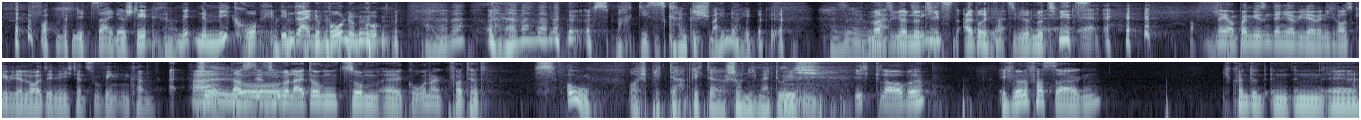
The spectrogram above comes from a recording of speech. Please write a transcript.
Vor allem, wenn jetzt einer steht, mit einem Mikro in deine Wohnung guckt. Was macht dieses kranke Schwein da hinten? Also, Macht sie wieder. Notizen. Albrecht macht sie wieder Notizen. Naja, und bei mir sind dann ja wieder, wenn ich rausgehe, wieder Leute, denen ich dann zuwinken kann. So, das ist jetzt die Überleitung zum äh, Corona-Quartett. Oh, Oh, ich blick da, blick da doch schon nicht mehr durch. Ich glaube, ich würde fast sagen, ich könnte in, in äh,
